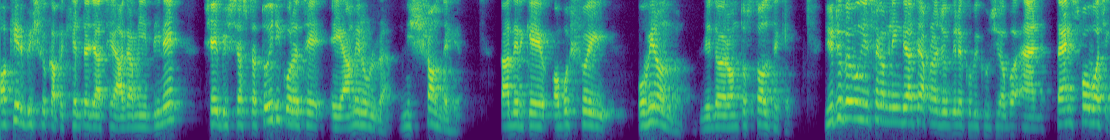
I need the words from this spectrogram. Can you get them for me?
হকির বিশ্বকাপে খেলতে যাচ্ছি আগামী দিনে। সেই বিশ্বাসটা তৈরি করেছে এই আমিরুলরা, নিঃসন্দেহে। তাদেরকে অবশ্যই অভিনন্দন হৃদয়ের অন্তঃস্থল থেকে। ইউটিউব এবং ইনস্টাগ্রাম লিঙ্ক দেওয়া আছে, আপনারা যোগ দিলে খুবই খুশি হব। অ্যান্ড থ্যাংকস ফর ওয়াচিং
